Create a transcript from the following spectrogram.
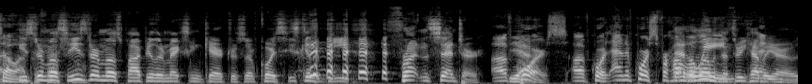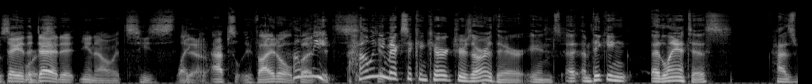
So He's their most he's their most popular Mexican character, so of course he's going to be front and center. Of Yeah. course, of course, and of course for That Halloween, the Three Caballeros, Day of of the. Dead. It you know, it's he's like Yeah. absolutely vital. How but many, it's how many Mexican characters are there in? I- I'm thinking Atlantis has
